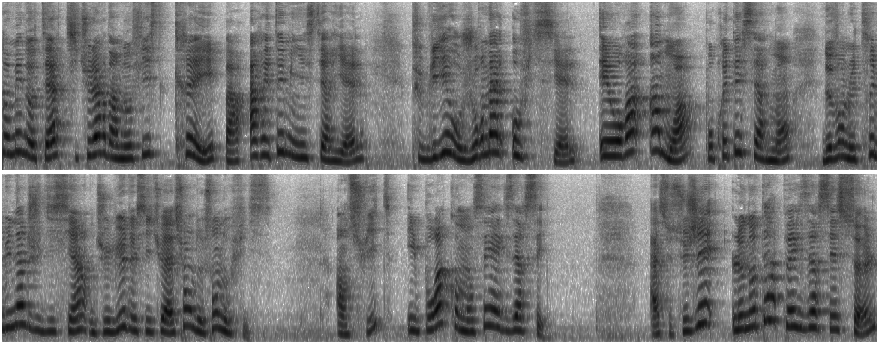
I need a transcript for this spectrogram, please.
nommé notaire titulaire d'un office créé par arrêté ministériel publié au journal officiel et aura un mois pour prêter serment devant le tribunal judiciaire du lieu de situation de son office. Ensuite, il pourra commencer à exercer. À ce sujet, le notaire peut exercer seul,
